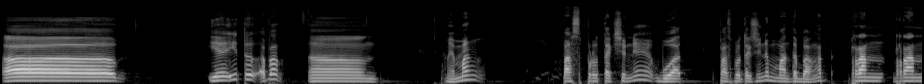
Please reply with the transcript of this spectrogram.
eh ya itu apa em, memang pas protectionnya buat pas protectionnya mantep banget run run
